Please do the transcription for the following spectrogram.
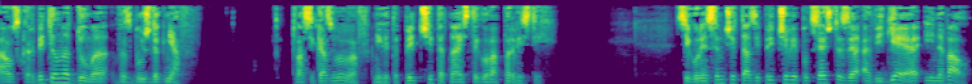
а оскърбителна дума възбужда гняв. Това се казва в книгата Притчи, 15 глава, 1 стих. Сигурен съм, че тази притча ви подсеща за Авигея и Навал.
